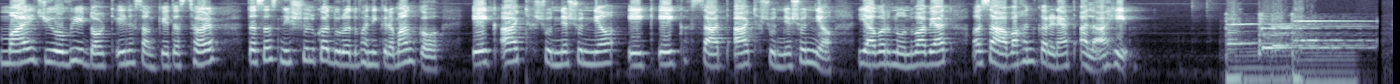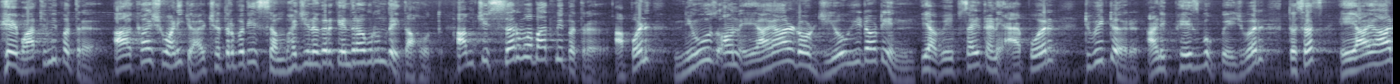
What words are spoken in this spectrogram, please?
माय जीओव्ही डॉट इन संकेतस्थळ तसंच निशुल्क दूरध्वनी क्रमांक एक आठ शून्य शून्य एक एक सात आठ शून्य शून्य यावर नोंदवाव्यात असं आवाहन करण्यात आलं आहे. हे बातमीपत्र आकाशवाणीच्या छत्रपती संभाजीनगर केंद्रावरून देत आहोत. आमची सर्व बातमीपत्र आपण news on A I R dot G O V dot in या वेबसाईट आणि ॲपवर ट्विटर आणि फेसबुक पेजवर तसंच A I R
